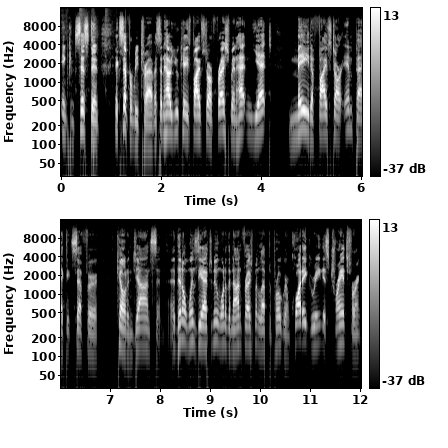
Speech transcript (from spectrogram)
inconsistent, except for Reid Travis, and how UK's five star freshman hadn't yet made a five star impact except for Keldon Johnson. And then on Wednesday afternoon, one of the non freshmen left the program. Quade Green is transferring.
